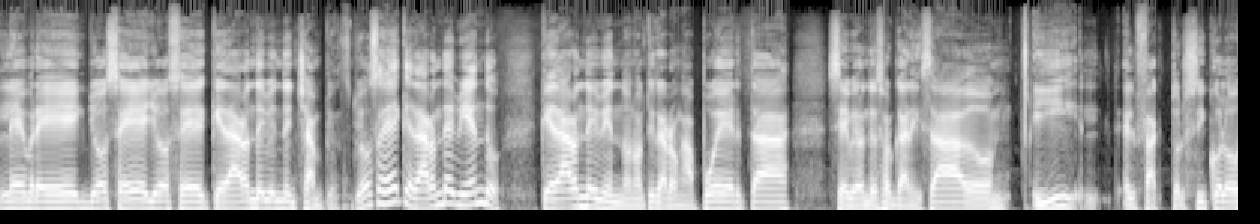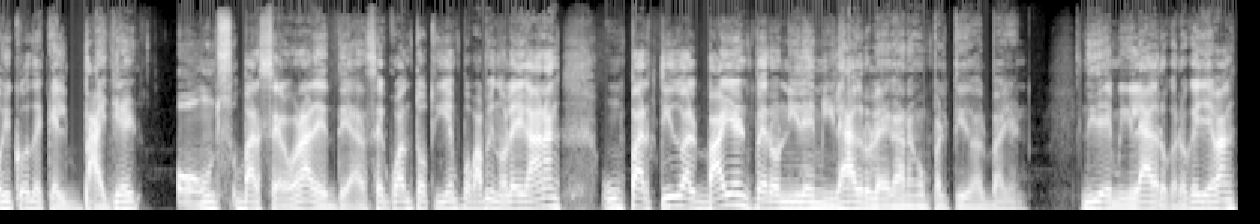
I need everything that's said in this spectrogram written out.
Lebre, yo sé, yo sé, quedaron debiendo en Champions. Yo sé, quedaron debiendo, quedaron debiendo, no tiraron a puerta, se vieron desorganizados. Y el factor psicológico de que el Bayern owns Barcelona desde hace cuánto tiempo, papi. No le ganan un partido al Bayern, pero ni de milagro le ganan un partido al Bayern. Ni de milagro. Creo que llevan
